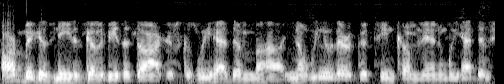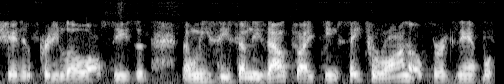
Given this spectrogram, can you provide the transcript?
our biggest need is going to be the Dodgers because we had them. Uh, you know, we knew they were a good team coming in, and we had them shaded pretty low all season. And when you see some of these outside teams, say Toronto, for example,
